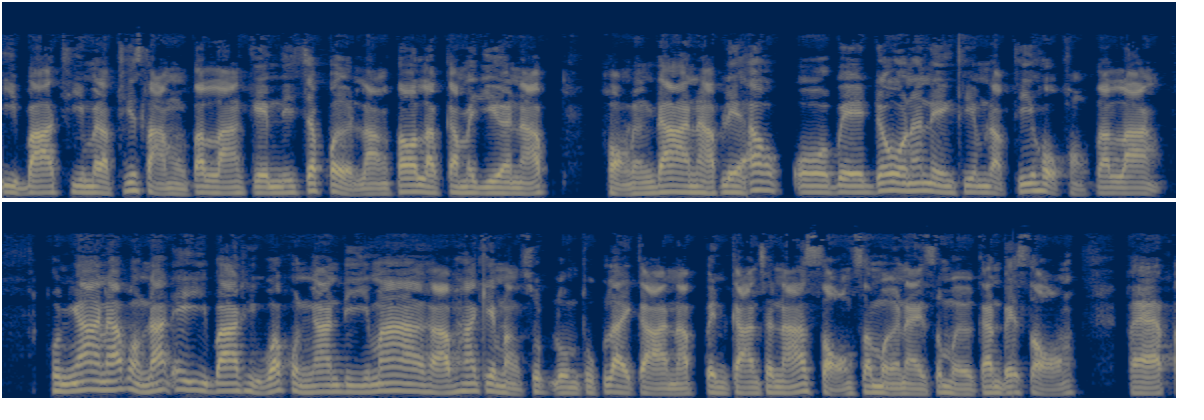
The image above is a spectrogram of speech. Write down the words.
อีบาทีมอันดับที่ 3 ของตารางเกมนี้จะเปิดหลังต้อนรับการมาเยือนนะครับ ของทางด้านนะครับเรอัลโอเบโดนั่นเองทีมอันดับที่ 6 ของตาราง ผลงานนะครับของด้านเออีบาถือว่าผลงานดีมากครับ5เกมหลังสุดรวมทุกรายการนะครับเป็นการชนะ 2 เสมอไหนเสมอกันไป 2 แพ้ไป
